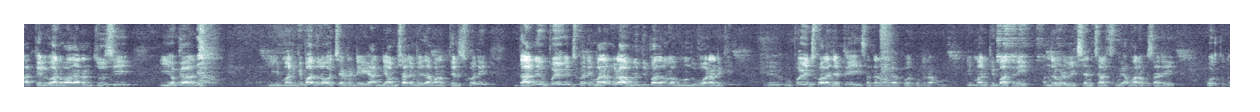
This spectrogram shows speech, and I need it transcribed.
ఆ తెలుగు అనువాదాన్ని చూసి ఈ యొక్క ఈ మన్ కీ బాత్లో వచ్చేటువంటి అన్ని అంశాల మీద మనం తెలుసుకొని దాన్ని ఉపయోగించుకొని మనం కూడా అభివృద్ధి పదంలో ముందుకోవడానికి ఉపయోగించుకోవాలని చెప్పి ఈ సందర్భంగా కోరుకుంటున్నాం. ఈ మన్ కీ బాత్ని అందరూ కూడా వీక్షించాల్సిందిగా మరొకసారి కోరుతున్నాం.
